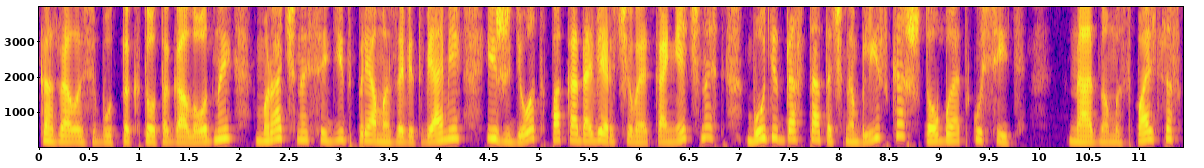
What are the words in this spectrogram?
Казалось, будто кто-то голодный мрачно сидит прямо за ветвями и ждет, пока доверчивая конечность будет достаточно близко, чтобы откусить. На одном из пальцев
